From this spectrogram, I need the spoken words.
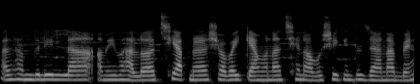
আলহামদুলিল্লাহ, আমি ভালো আছি। আপনারা সবাই কেমন আছেন অবশ্যই কিন্তু জানাবেন।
